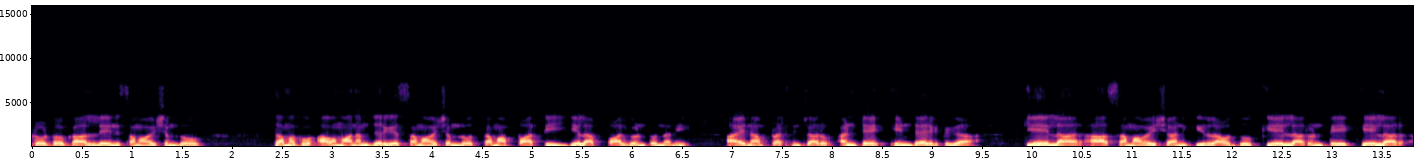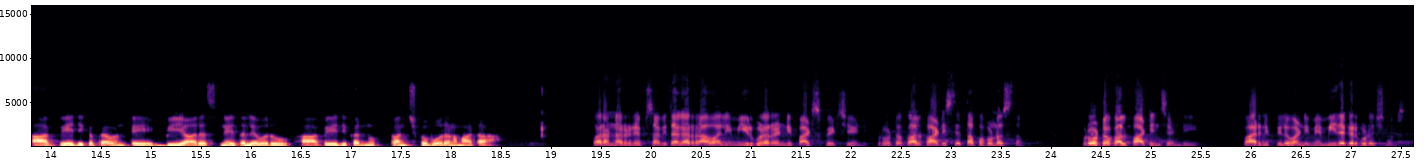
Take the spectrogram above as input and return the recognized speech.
ప్రోటోకాల్ లేని సమావేశంలో తమకు అవమానం జరిగే సమావేశంలో తమ పార్టీ ఎలా పాల్గొంటుందని ఆయన ప్రశ్నించారు. అంటే ఇండైరెక్ట్గా కేఎల్ఆర్ ఆ సమావేశానికి రావద్దు. కేఎల్ఆర్ ఉంటే కేఎల్ఆర్ ఆ వేదికపై ఉంటే బీఆర్ఎస్ నేతలు ఎవరు ఆ వేదికను పంచుకోబోరన్నమాట. వారు అన్నారు రేపు సవిత గారు రావాలి మీరు కూడా రండి పార్టిసిపేట్ చేయండి. ప్రోటోకాల్ పాటిస్తే తప్పకుండా వస్తాం. ప్రోటోకాల్ పాటించండి. వారిని పిలవండి. మేము మీ దగ్గర కూడా వచ్చినాం సార్.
